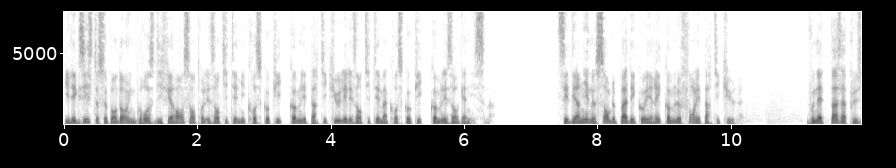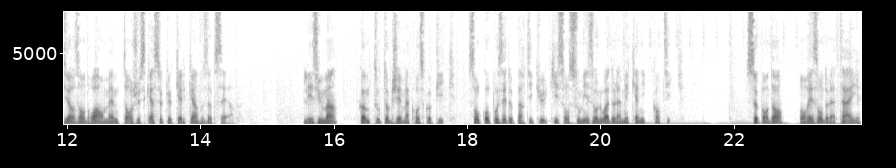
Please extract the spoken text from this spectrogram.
Il existe cependant une grosse différence entre les entités microscopiques comme les particules et les entités macroscopiques comme les organismes. Ces derniers ne semblent pas décohérés comme le font les particules. Vous n'êtes pas à plusieurs endroits en même temps jusqu'à ce que quelqu'un vous observe. Les humains, comme tout objet macroscopique, sont composés de particules qui sont soumises aux lois de la mécanique quantique. Cependant, en raison de la taille,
